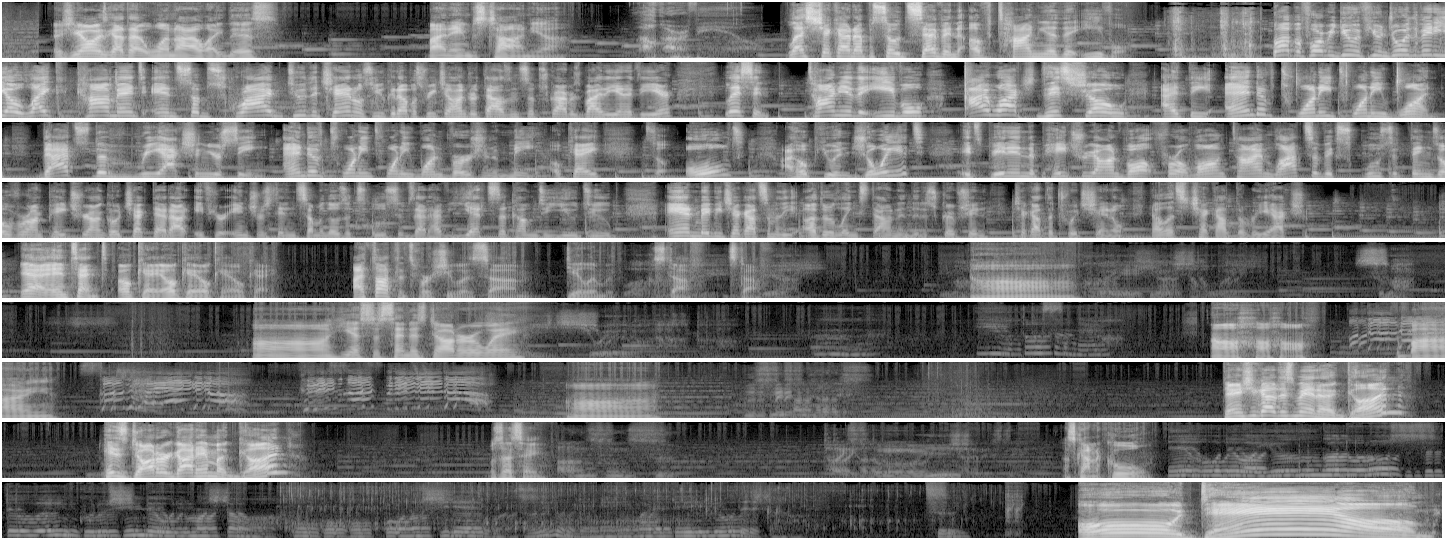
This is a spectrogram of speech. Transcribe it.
She always got that one eye like this. My name's Tanya. Logo reveal. Let's check out episode 7 of Tanya the Evil. But before we do, if you enjoyed the video, like, comment, and subscribe to the channel so you can help us reach 100,000 subscribers by the end of the year. Listen, Tanya the Evil, I watched this show at the end of 2021. That's the reaction you're seeing. End of 2021 version of me, okay? It's old. I hope you enjoy it. It's been in the Patreon vault for a long time. Lots of exclusive things over on Patreon. Go check that out if you're interested in some of those exclusives that have yet to come to YouTube. And maybe check out some of the other links down in the description. Check out the Twitch channel. Now let's check out the reaction. Yeah, Entente. Okay, okay, okay, okay. I thought that's where she was um, dealing with stuff. Stuff. Uh, Oh, he has to send his daughter away? Aw, goodbye. Aw. Dang, she got this man a gun? His daughter got him a gun? What's that say? That's kind of cool. りましたが方向北方の司令部が随分と恵まれているようでしたつい Oh, damn!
